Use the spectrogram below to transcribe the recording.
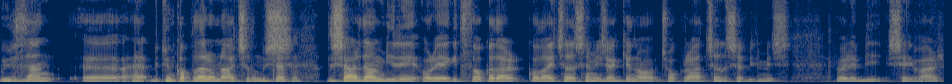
Bu yüzden e, bütün kapılar ona açılmış. Tabii. Dışarıdan biri oraya gitse o kadar kolay çalışamayacakken o çok rahat çalışabilmiş. Öyle bir şey var.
